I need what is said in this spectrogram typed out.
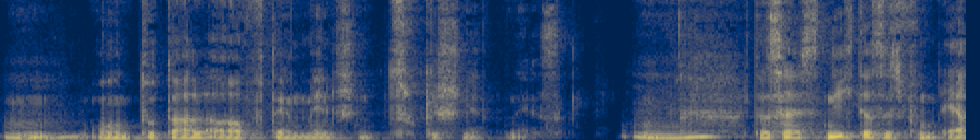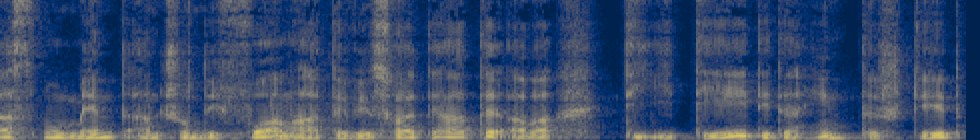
mhm. und total auf den Menschen zugeschnitten ist. Mhm. Das heißt nicht, dass es vom ersten Moment an schon die Form hatte, wie es heute hatte, aber die Idee, die dahinter steht,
